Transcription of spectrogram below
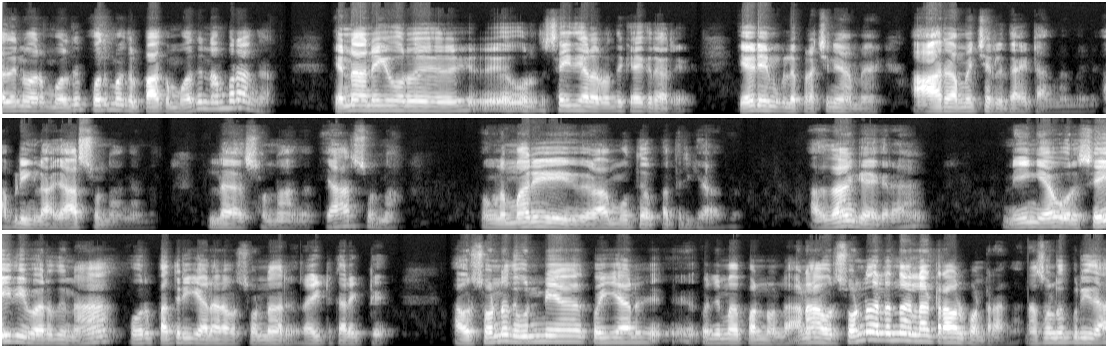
அதுன்னு வரும்போது பொதுமக்கள் பார்க்கும்போது நம்புகிறாங்க என்ன அன்றைக்கி ஒரு ஒரு செய்தியாளர் வந்து கேட்குறாரு ஏடிஎம்குள்ள பிரச்சனையாம ஆறு அமைச்சர் இதாகிட்டாங்க அப்படிங்களா? யார் சொன்னாங்க? இல்லை சொன்னாங்க. யார் சொன்னா? உங்களை மாதிரி மூத்த பத்திரிக்கையாளர் அதுதான் கேட்குறேன். நீங்கள் ஒரு செய்தி வருதுன்னா ஒரு பத்திரிக்கையாளர் அவர் சொன்னார் ரைட்டு கரெக்டு அவர் சொன்னது உண்மையாக பொய்யான்னு கொஞ்சமாக பண்ணோம்ல. ஆனால் அவர் சொன்னதுலேருந்து தான் எல்லாம் ட்ராவல் பண்ணுறாங்க நான் சொன்னது புரியுதா?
